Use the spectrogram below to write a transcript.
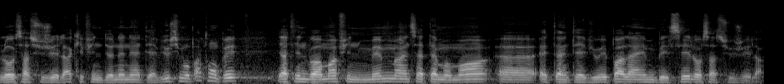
là, ce sujet-là, qui finit de donner une interview. Si je ne me pas trompé, Yatin Varma finit même à un certain moment euh, être interviewé par la MBC là, ce sujet-là.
